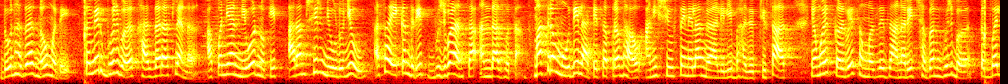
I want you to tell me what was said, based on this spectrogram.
दोन हजार नऊ मध्ये समीर भुजबळ खासदार असल्यानं आपण या निवडणुकीत आरामशीर निवडून येऊ असा एकंदरीत भुजबळांचा अंदाज होता. मात्र मोदी लाटेचा प्रभाव आणि शिवसेनेला मिळालेली भाजपची साथ यामुळे कडवे समजले जाणारे छगन भुजबळ तब्बल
